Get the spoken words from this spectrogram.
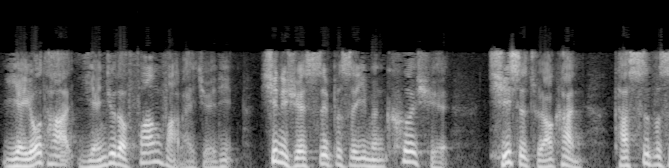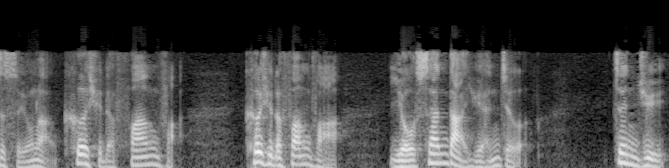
也由他研究的方法来决定。心理学是不是一门科学，其实主要看它是不是使用了科学的方法。科学的方法有三大原则：证据、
